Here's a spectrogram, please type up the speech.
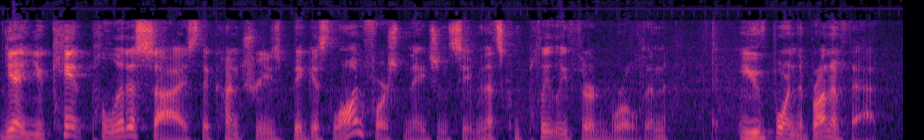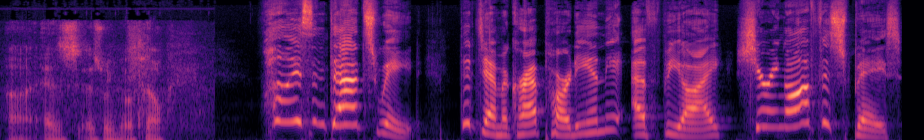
Yeah, you can't politicize the country's biggest law enforcement agency. I mean, that's completely third world, and you've borne the brunt of that, uh, as as we both know. Well, isn't that sweet? The Democrat Party and the FBI sharing office space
